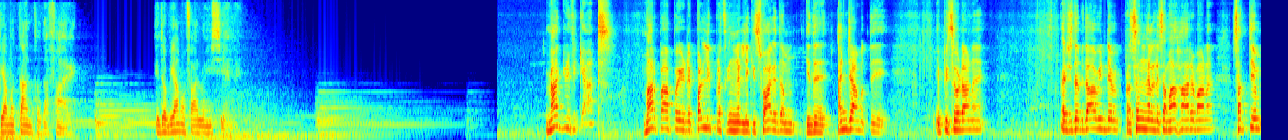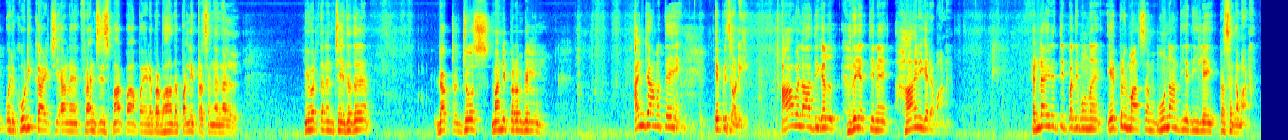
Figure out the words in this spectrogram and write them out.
Abbiamo tanto da fare e dobbiamo farlo insieme. മാഗ്നിഫിക്കാറ്റ് മാർപ്പാപ്പയുടെ പള്ളിപ്രസംഗങ്ങളിലേക്ക് സ്വാഗതം ഇത് അഞ്ചാമത്തെ എപ്പിസോഡാണ് പരിശുദ്ധ പിതാവിന്റെ പ്രസംഗങ്ങളുടെ സമാഹാരമാണ്. സത്യം ഒരു കൂടിക്കാഴ്ചയാണ്. ഫ്രാൻസിസ് മാർപ്പാപ്പയുടെ പ്രഭാത പള്ളി പ്രസംഗങ്ങൾ. വിവർത്തനം ചെയ്തത് ഡോക്ടർ ജോസ് മണിപ്പറമ്പിൽ അഞ്ചാമത്തെ എപ്പിസോഡിൽ. ആവലാദികൾ ഹൃദയത്തിന് ഹാനികരമാണ്. രണ്ടായിരത്തി പതിമൂന്ന് ഏപ്രിൽ മാസം മൂന്നാം തീയതിയിലെ പ്രസംഗമാണ്.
